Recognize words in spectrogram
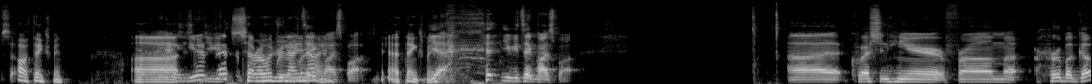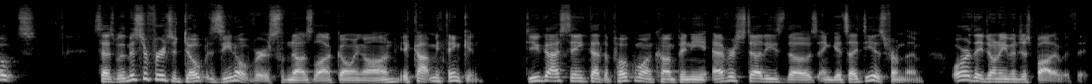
So Oh, thanks, man. Yeah, Uh, yeah, you that's can a pro move. take 799. my spot. yeah, thanks, man. Yeah, you can take my spot. Uh, question here from Herba Goats says, with Mr. Fruit's dope Xenoverse Nuzlocke going on, it got me thinking. Do you guys think that the Pokemon Company ever studies those and gets ideas from them, or they don't even just bother with it?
